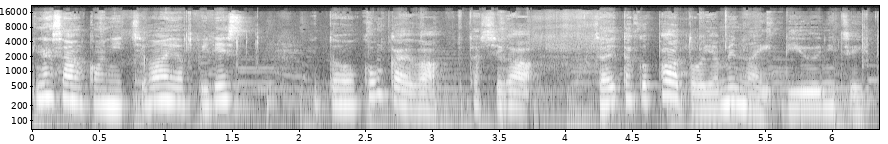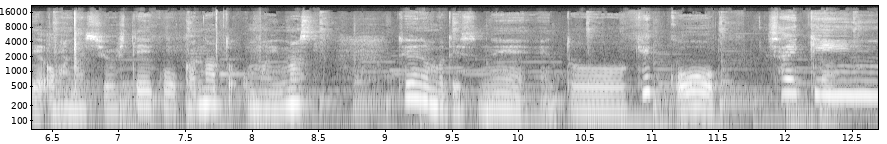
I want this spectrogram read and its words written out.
皆さんこんにちはよっぴです、えっと、今回は私が在宅パートを辞めない理由についてお話をしていこうかなと思います。というのもですね、えっと、結構最近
